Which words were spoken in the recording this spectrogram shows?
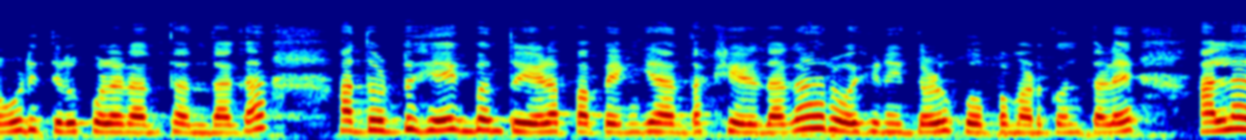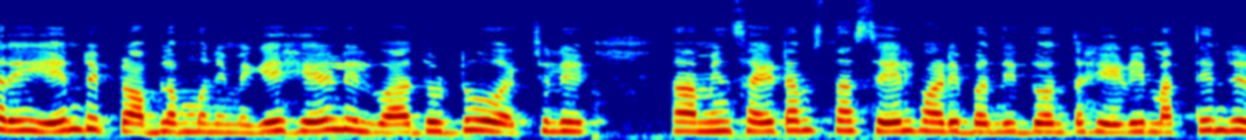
ನೋಡಿ ತಿಳ್ಕೊಳ್ಳೋಣ ಅಂತ ಅಂದಾಗ ಆ ದುಡ್ಡು ಹೇಗೆ ಬಂತು ಹೇಳಪ್ಪ ಪೆಂಗೆ ಅಂತ ಕೇಳಿದಾಗ ರೋಹಿಣಿ ಇದ್ದಳು, ಕೋಪ ಮಾಡ್ಕೊತಾಳೆ. ಅಲ್ಲ ರೀ ಏನು ರೀ ಪ್ರಾಬ್ಲಮ್ಮು ನಿಮಗೆ? ಹೇಳಿಲ್ವಾ? ದುಡ್ಡು ಆ್ಯಕ್ಚುಲಿ ಮೀನ್ಸ್ ಐಟಮ್ಸ್ನ ಸೇಲ್ ಮಾಡಿ ಬಂದಿದ್ದು ಅಂತ ಹೇಳಿ ಮತ್ತೇನು ರೀ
